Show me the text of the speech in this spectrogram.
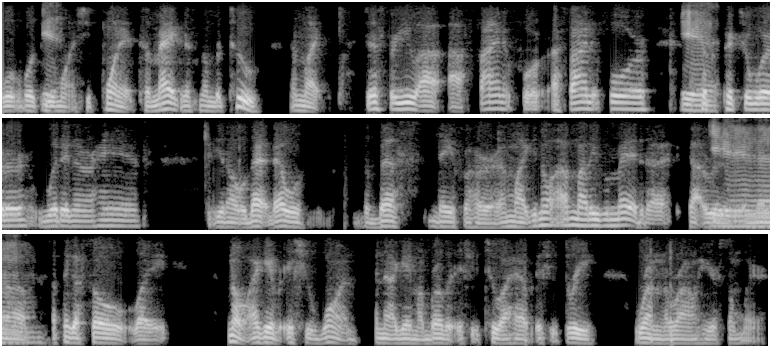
What book do yeah. you want?" And she pointed to Magnus number two. I'm like, "Just for you, I I signed it for. I signed it for. Yeah. took a picture with her, with it in her hands. You know that that was the best day for her. I'm like, you know, I'm not even mad that I got rid yeah. of it. And then uh, I think I sold like, no, I gave her issue one, and then I gave my brother issue two. I have issue three running around here somewhere.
